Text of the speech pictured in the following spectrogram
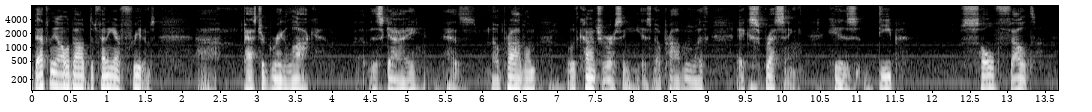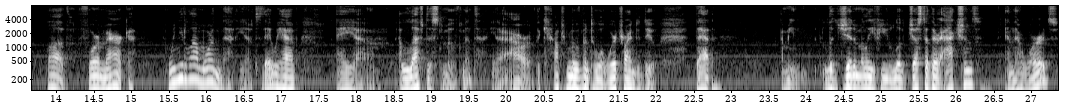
definitely all about defending our freedoms. Uh, Pastor Greg Locke, this guy has no problem with controversy. He has no problem with expressing his deep, soul felt love for America. We need a lot more than that. You know, today we have a, uh, a leftist movement, you know, our the counter movement to what we're trying to do. That, I mean, legitimately, if you look just at their actions and their words,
